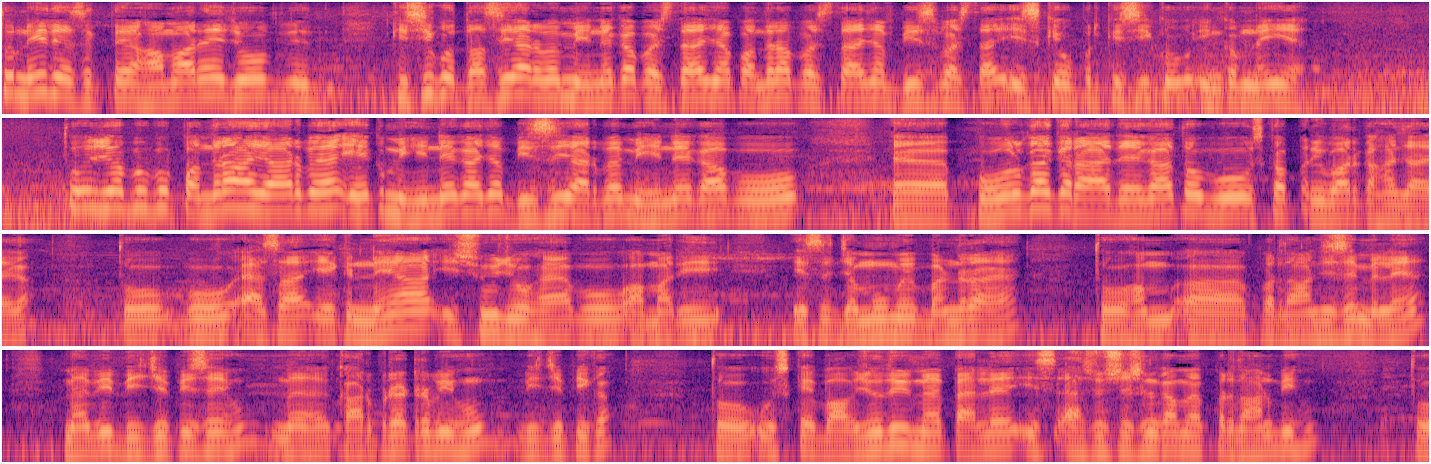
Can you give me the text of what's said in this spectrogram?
तो नहीं दे सकते हमारे जो किसी को दस हज़ार रुपये महीने का बचता है, या पंद्रह बचता है, या बीस बचता है, इसके ऊपर किसी को इनकम नहीं है। तो जब वो पंद्रह हज़ार रुपया एक महीने का, या बीस हज़ार रुपये महीने का वो पोल का किराया देगा तो वो उसका परिवार कहाँ जाएगा? तो वो ऐसा एक नया इशू जो है, वो हमारी इस जम्मू में बन रहा है। तो हम प्रधान जी से मिले हैं। मैं भी बीजेपी से हूँ, मैं कारपोरेटर भी हूँ बीजेपी का। तो उसके बावजूद भी मैं पहले इस एसोसिएशन का मैं प्रधान भी हूँ। तो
